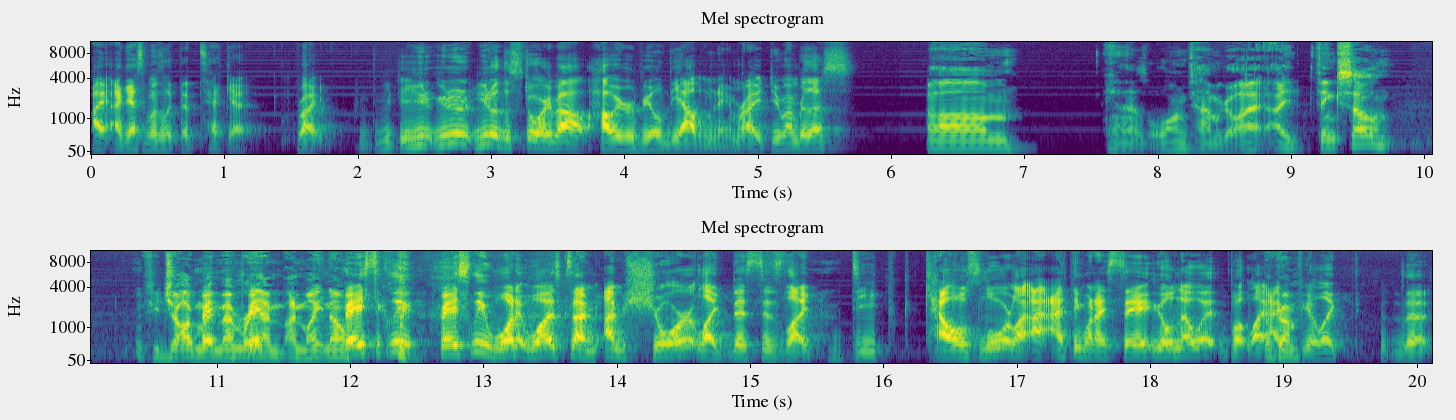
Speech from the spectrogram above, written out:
I, I guess it was like the ticket, right? You, you, know you know the story about how he revealed the album name, right? Do you remember this? Um, yeah, that was a long time ago. I I think so. If you jog my memory, ba- I, I might know. basically basically what it was because I'm, I'm sure like this is like deep Kells lore like I, I think when I say it you'll know it but like I feel like the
